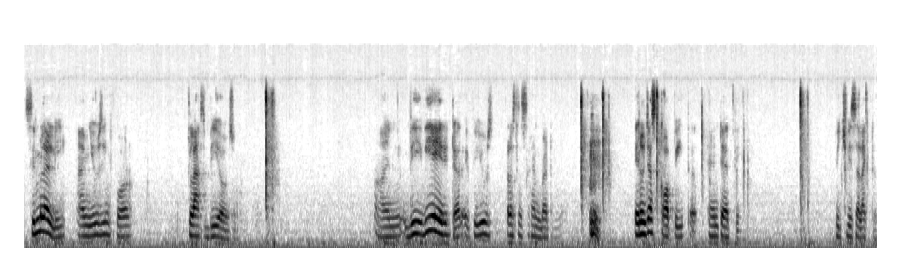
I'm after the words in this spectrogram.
Similarly I'm using for class B also. And v, vi editor if you use press the second button it will just copy the entire thing which we selected.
